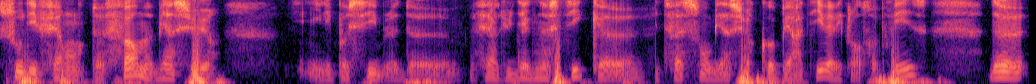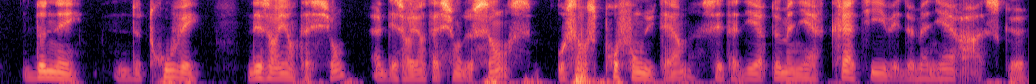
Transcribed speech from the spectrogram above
sous différentes formes. Bien sûr, il est possible de faire du diagnostic euh, de façon bien sûr coopérative avec l'entreprise, de donner, de trouver des orientations des orientations de sens au sens profond du terme, c'est-à-dire de manière créative et de manière à ce que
